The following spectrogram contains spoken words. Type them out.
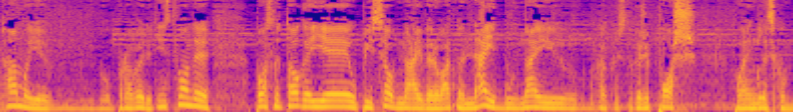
tamo je proveo detinjstvo, onda je posle toga je upisao najverovatno naj naj kako se to kaže poš po engleskom,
